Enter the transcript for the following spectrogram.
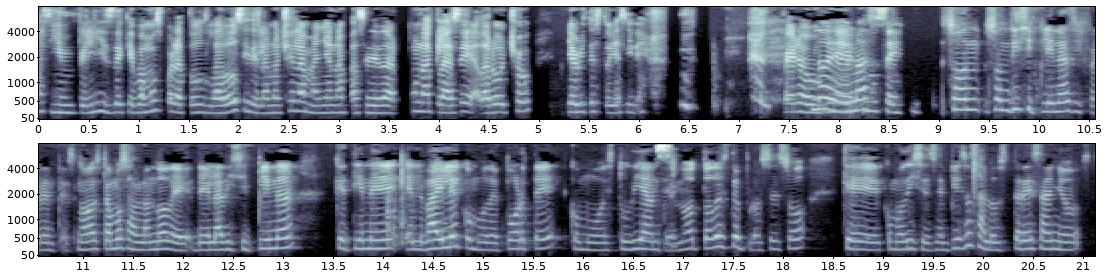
así en feliz de que vamos para todos lados y de la noche a la mañana pasé de dar una clase a dar ocho y ahorita estoy así de... Pero no, además, no sé. Son, son disciplinas diferentes, ¿no? Estamos hablando de, de la disciplina que tiene el baile como deporte, como estudiante, ¿no? Todo este proceso que, como dices, empiezas a los tres años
